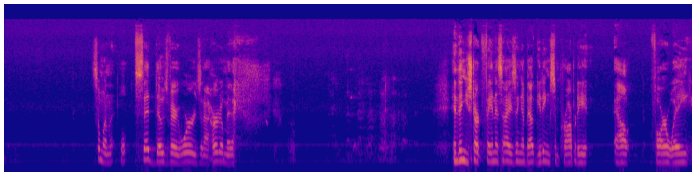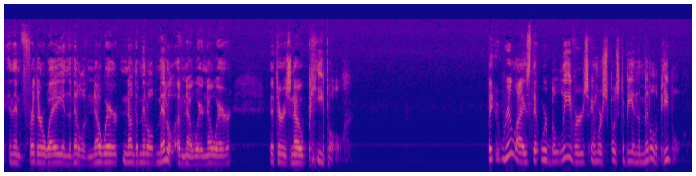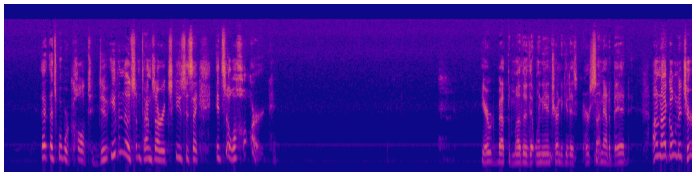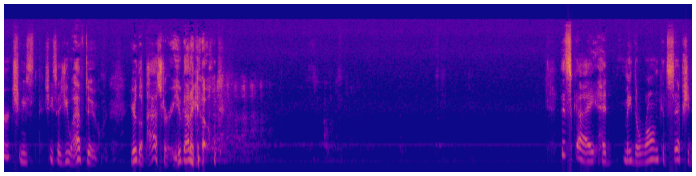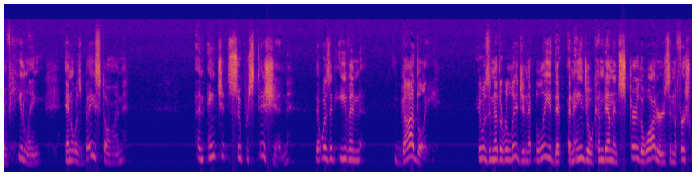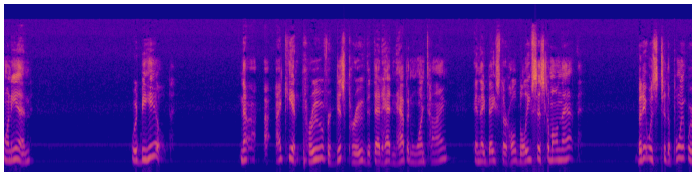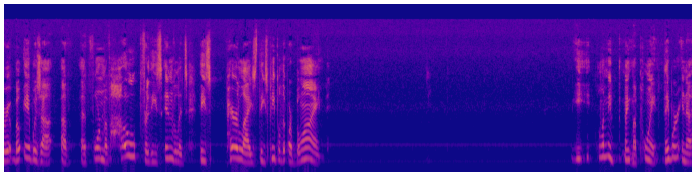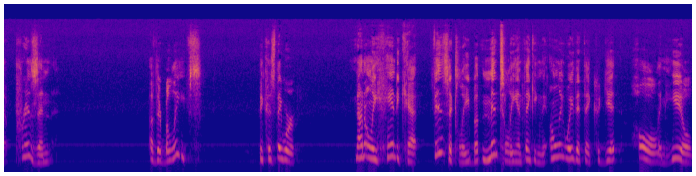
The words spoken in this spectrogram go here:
someone said those very words, and I heard them, and, and then you start fantasizing about getting some property out far away and then further away in the middle of nowhere no the middle middle of nowhere nowhere that there is no people but realize that we're believers and we're supposed to be in the middle of people that, that's what we're called to do, even though sometimes our excuses say, it's so hard. You heard about the mother that went in trying to get his, her son out of bed? I'm not going to church. And he's, she says, You have to. You're the pastor. You got to go. this guy had made the wrong conception of healing, and it was based on an ancient superstition that wasn't even godly. It was another religion that believed that an angel would come down and stir the waters, and the first one in would be healed. Now, I can't prove or disprove that that hadn't happened one time, and they based their whole belief system on that. But it was to the point where it, it was a, a, a form of hope for these invalids, these paralyzed, these people that were blind. Let me make my point. They were in a prison of their beliefs because they were not only handicapped physically, but mentally, and thinking the only way that they could get whole and healed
